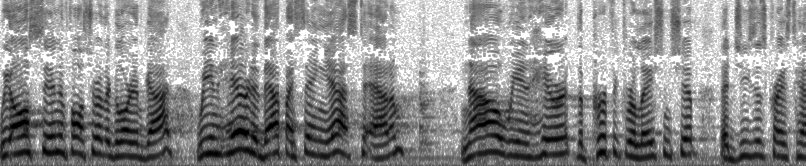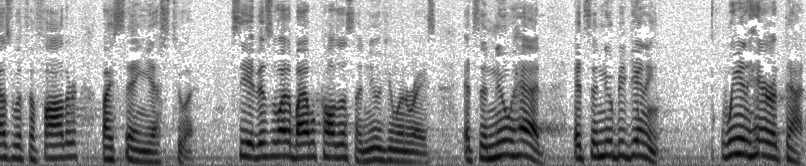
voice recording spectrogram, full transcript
we all sin and fall short of the glory of God. We inherited that by saying yes to Adam. Now we inherit the perfect relationship that Jesus Christ has with the Father by saying yes to it. See, this is why the Bible calls us a new human race. It's a new head, it's a new beginning. We inherit that.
